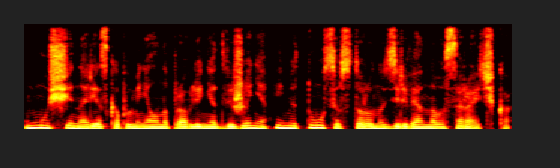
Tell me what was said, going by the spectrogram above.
Мужчина резко поменял направление движения и метнулся в сторону деревянного сарайчика.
